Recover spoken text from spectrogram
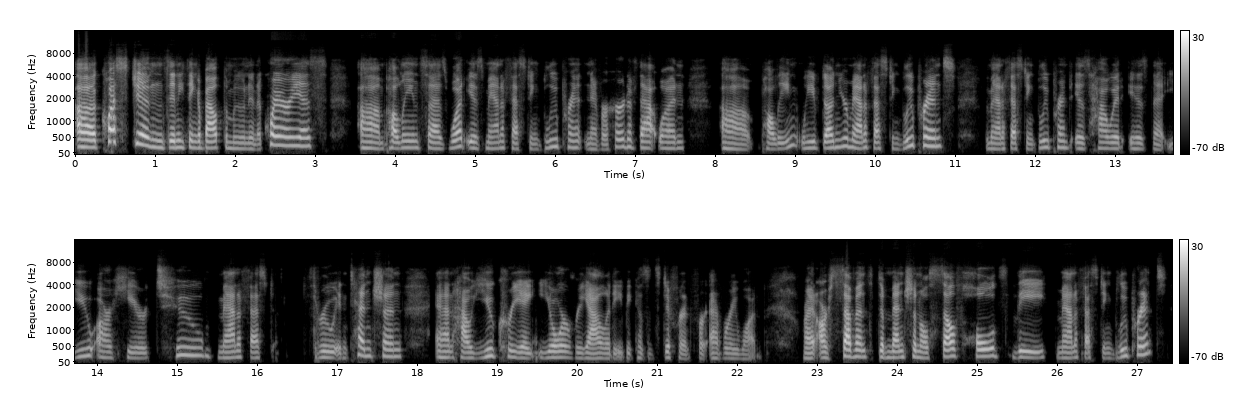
Uh, questions? Anything about the moon in Aquarius? Um, Pauline says, What is manifesting blueprint? Never heard of that one. Uh, Pauline, we've done your manifesting blueprint. The manifesting blueprint is how it is that you are here to manifest through intention and how you create your reality because it's different for everyone, right? Our seventh dimensional self holds the manifesting blueprint.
